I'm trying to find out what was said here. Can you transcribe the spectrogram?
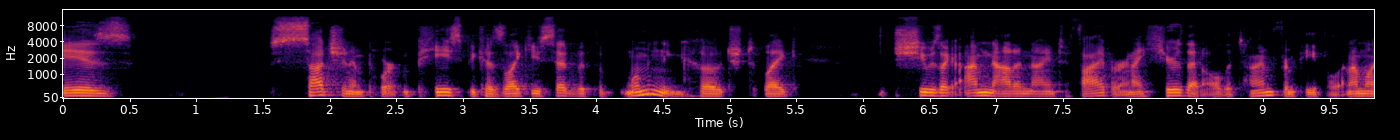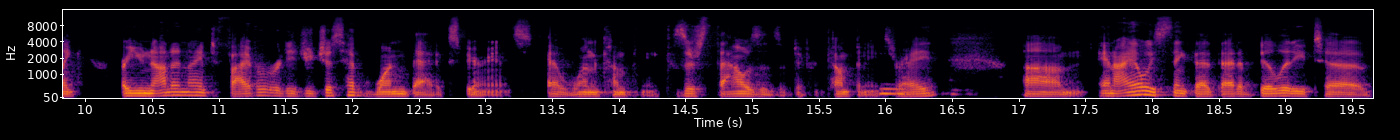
is such an important piece because like you said with the woman you coached like she was like i'm not a nine to fiver and i hear that all the time from people and i'm like are you not a nine to fiver or did you just have one bad experience at one company because there's thousands of different companies mm-hmm. right um, and i always think that that ability to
